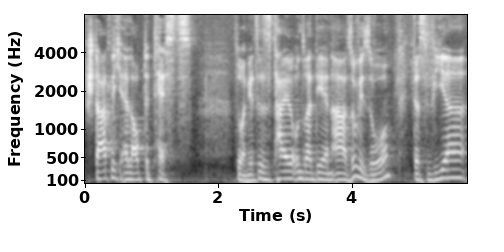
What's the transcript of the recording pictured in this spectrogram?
staatlich erlaubte Tests. So, und jetzt ist es Teil unserer DNA sowieso, dass wir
